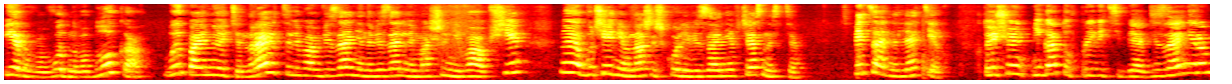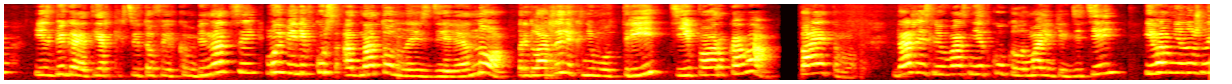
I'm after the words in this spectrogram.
первого вводного блока вы поймете, нравится ли вам вязание на вязальной машине вообще, ну и обучение в нашей школе вязания в частности. Специально для тех, кто еще не готов проявить себя дизайнером и избегает ярких цветов и их комбинаций, мы ввели в курс однотонное изделие, но предложили к нему три типа рукава. Поэтому, даже если у вас нет кукол и маленьких детей, и вам не нужны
